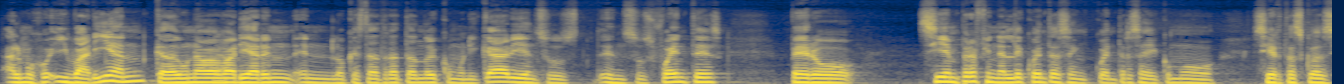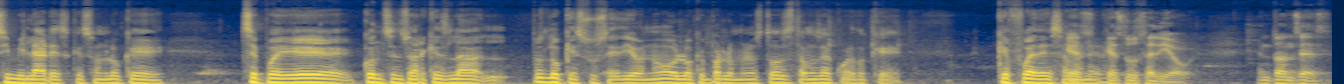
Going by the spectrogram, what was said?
a lo mejor y varían, cada una va a variar en, en lo que está tratando de comunicar y en sus, en sus fuentes, pero siempre a final de cuentas encuentras ahí como ciertas cosas similares que son lo que se puede consensuar que es la, pues lo que sucedió, ¿no? O lo que por lo menos todos estamos de acuerdo que, que fue de esa que, manera. que sucedió, güey. Entonces,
